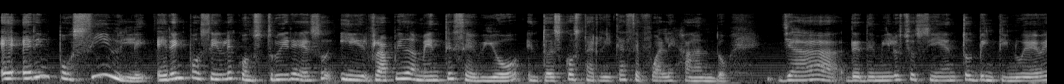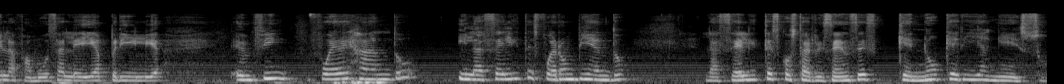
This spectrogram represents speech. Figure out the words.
e, era imposible, era imposible construir eso y rápidamente se vio, entonces Costa Rica se fue alejando. Ya desde 1829 la famosa ley Aprilia, en fin, fue dejando y las élites fueron viendo, las élites costarricenses que no querían eso,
